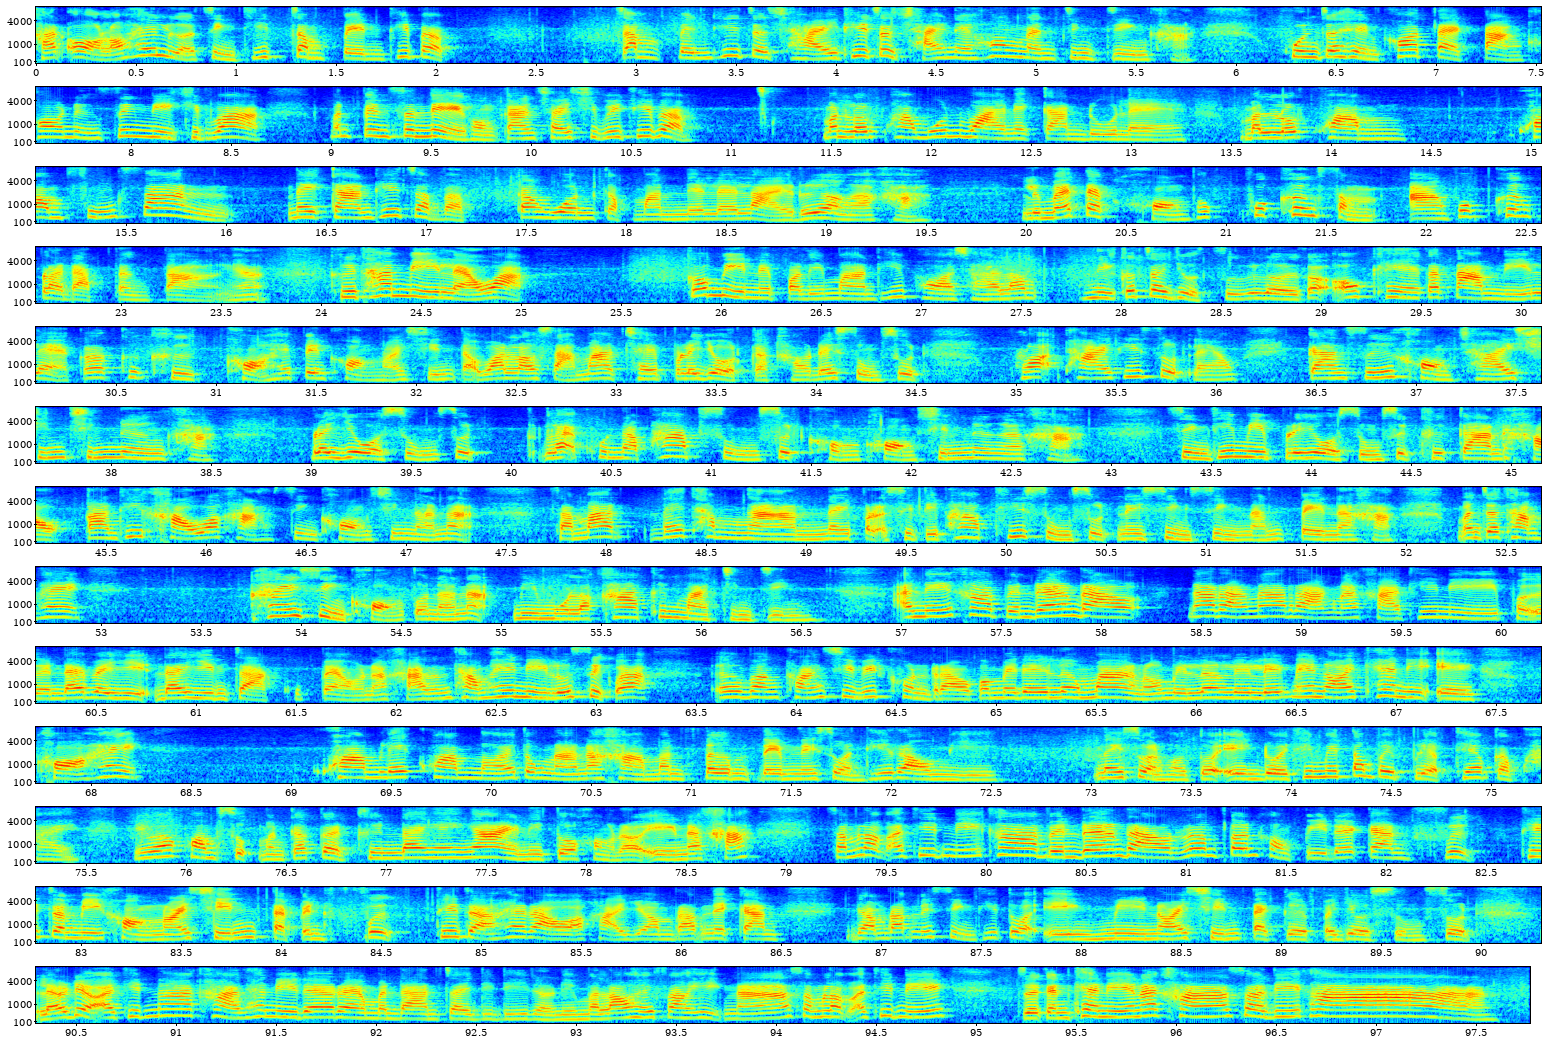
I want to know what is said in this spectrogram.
คัดออกแล้วให้เหลือสิ่งที่จำเป็นที่แบบจำเป็นที่จะใช้ที่จะใช้ในห้องนั้นจริง ๆ ค่ะ คุณจะเห็นข้อแตกต่างข้อหนึ่งซึ่งนีคิดว่ามันเป็นเสน่ห์ของการใช้ชีวิตที่แบบ มันลดความวุ่นวายในการดูแล มันลดความความฟุ้งซ่านในการที่จะแบบกังวลกับมันในหลาย ๆ เรื่องอะค่ะ หรือแม้แต่ของพวกพวกเครื่องสำอางพวกเครื่องประดับต่างๆเนี่ยคือถ้ามีแล้วอะก็มีในปริมาณที่พอใช้แล้วนี่ก็จะหยุดซื้อเลยก็โอเคก็ตามนี้แหละก็คือคือขอให้เป็นของน้อยชิ้น แต่ว่าเราสามารถใช้ประโยชน์กับเขาได้สูงสุด เพราะท้ายที่สุดแล้ว การซื้อของใช้ชิ้นชิ้นหนึ่งค่ะ ประโยชน์สูงสุดและคุณภาพสูงสุดของของชิ้นหนึ่งอะค่ะ สิ่งที่มีประโยชน์สูงสุดคือการเขาการที่เขาอะค่ะ สิ่งของชิ้นนั้นอะสามารถได้ทำงานในประสิทธิภาพที่สูงสุดในสิ่งสิ่งนั้นเป็นนะคะ มันจะทำให้ให้สิ่งของตัวนั้นอะมีมูลค่าขึ้นมาจริง ๆ อันนี้ค่ะเป็นเรื่องราวน่ารักน่ารักนะคะ ที่นีเผอิญได้ไปได้ยินจากครูแป๋วนะคะมันทำให้นีรู้สึกว่าเออบางครั้งชีวิตคนเราก็ไม่ได้เรื่องมากเนาะมีเรื่องเล็กๆน้อยๆแค่นี้เอง ขอให้ ความเล็กความน้อยตรงนั้นนะคะมันเติมเต็มในส่วนที่เรามีในส่วนของตัวเองโดยที่ไม่ต้องไปเปรียบเทียบกับใครนี่ว่าความสุขมันก็เกิดขึ้นได้ง่าย ๆ ในตัวของเราเองนะคะสำหรับอาทิตย์นี้ค่ะ เป็นเรื่องราวเริ่มต้นของปีด้วยการฝึกที่จะมีของน้อยชิ้น แต่เป็นฝึกที่จะให้เราอะค่ะยอมรับในการยอมรับในสิ่งที่ตัวเองมีน้อยชิ้น แต่เกิดประโยชน์สูงสุด แล้วเดี๋ยวอาทิตย์หน้าค่ะถ้านี้ได้แรงบันดาลใจดีๆเดี๋ยวนี้มาเล่าให้ฟังอีกนะสำหรับอาทิตย์นี้ เจอกันแค่นี้นะคะ สวัสดีค่ะ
